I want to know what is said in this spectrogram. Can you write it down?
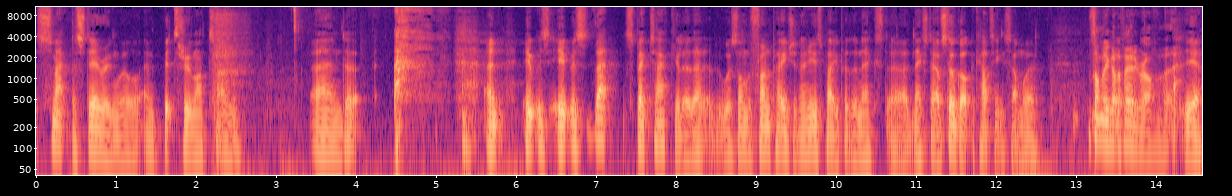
smacked the steering wheel and bit through my tongue, and uh, and it was it was that spectacular that it was on the front page of the newspaper the next uh, next day. I've still got the cutting somewhere, Somebody got a photograph of it. Yeah,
